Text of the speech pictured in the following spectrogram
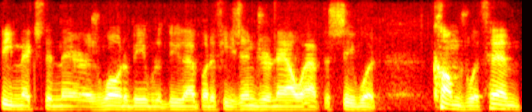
be mixed in there as well to be able to do that. But if he's injured now, we'll have to see what comes with him.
